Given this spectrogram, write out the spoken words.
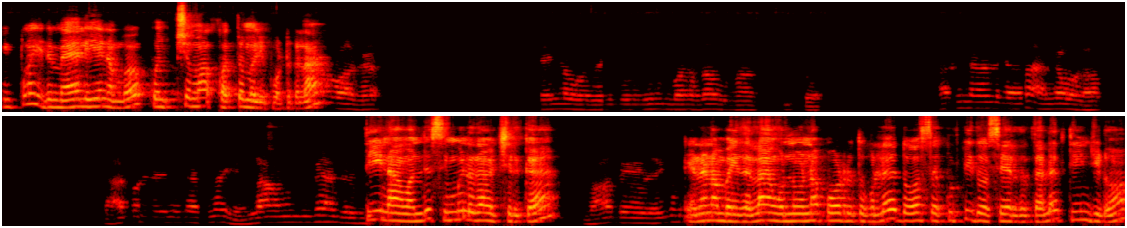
இப்போ இது மேலேயே நம்ம கொஞ்சமா கொத்தமல்லி போட்டுக்கலாம். அங்க தீ நான் வந்து சிம்மில் தான் வச்சுருக்கேன். ஏன்னா நம்ம இதெல்லாம் ஒன்று ஒன்றா போடுறதுக்குள்ளே தோசை குட்டி தோசையாக இருக்கிறதால தீஞ்சிடும்.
